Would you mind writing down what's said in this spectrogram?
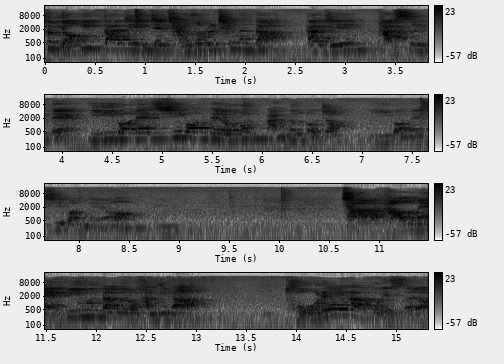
그럼 여기까지 이제 장소를 찾는다까지 봤을 때 2번의 C번 내용은 맞는 거죠. 2번의 C번 내용. 자, 다음에 이 문단으로 갑니다. 도래라고 했어요.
